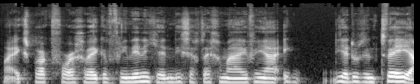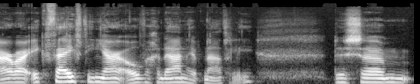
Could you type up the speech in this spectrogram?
maar ik sprak vorige week een vriendinnetje en die zegt tegen mij van ja, ik, jij doet in twee jaar waar ik 15 jaar over gedaan heb, Nathalie. Dus um,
